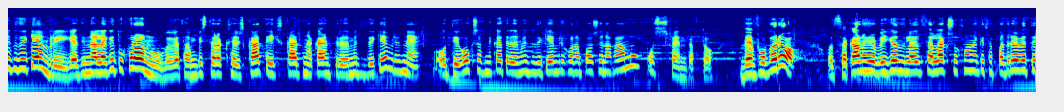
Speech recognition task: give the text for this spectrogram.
31 του Δεκέμβρη για την αλλαγή του χρόνου. Βέβαια, θα μου πεις τώρα, ξέρεις κάτι, έχεις κάτι να κάνεις 31 του Δεκέμβρη; Ναι, ότι εγώ ξαφνικά 31 του Δεκέμβρη έχω να πάω σε ένα γάμο, πώς σας φαίνεται αυτό; Δεν φοβερό; Ότι θα κάνω ρεβεγιόν, δηλαδή θα αλλάξω χρόνο και θα παντρεύετε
